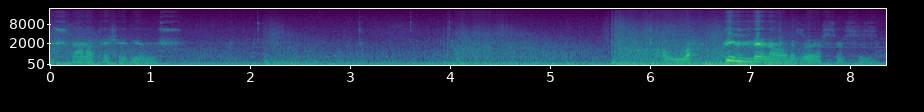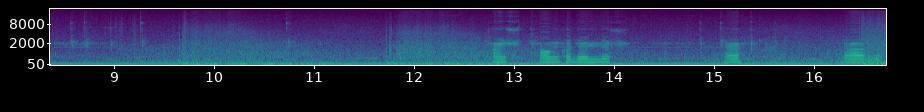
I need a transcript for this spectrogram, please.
Düşman ateş ediyormuş. Allah bin belanızı versin sizin Sen şu tankı döndür. Heh. Yardır.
